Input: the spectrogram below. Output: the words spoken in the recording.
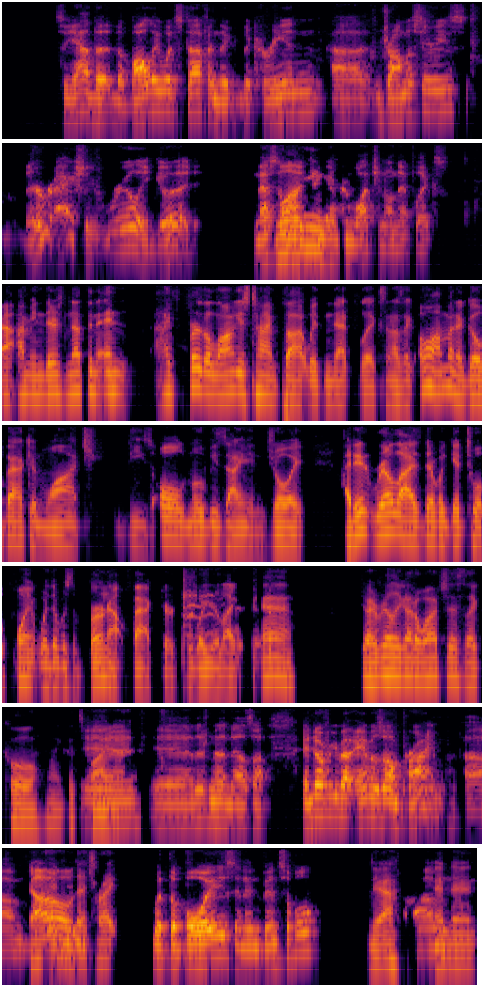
so yeah, the the Bollywood stuff and the the Korean uh, drama series, they're actually really good. And that's the Well, I only mean- thing I've been watching on Netflix. I I mean, there's nothing, and I for the longest time thought with Netflix, and I was like, oh, I'm gonna go back and watch these old movies I enjoyed. I didn't realize there would get to a point where there was a burnout factor to where you're like, eh, do I really gotta watch this? Like, cool, like it's fine. Yeah, yeah. There's nothing else on. And don't forget about Amazon Prime. Um, Oh, that's right. with the boys and Invincible. Yeah, Um, and then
